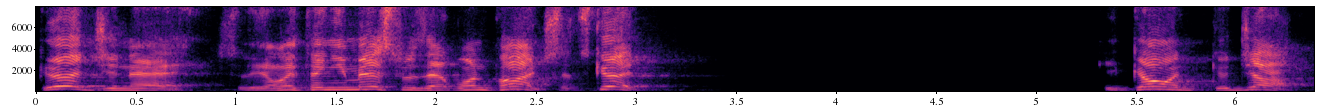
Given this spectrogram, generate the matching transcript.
Good, Janae. So the only thing you missed was that one punch. That's good. Keep going. Good job.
